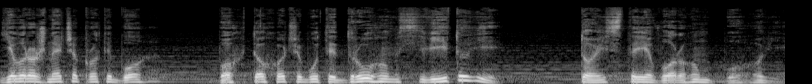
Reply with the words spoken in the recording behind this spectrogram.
є ворожнеча проти Бога? Бо хто хоче бути другом світові, той стає ворогом Богові.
